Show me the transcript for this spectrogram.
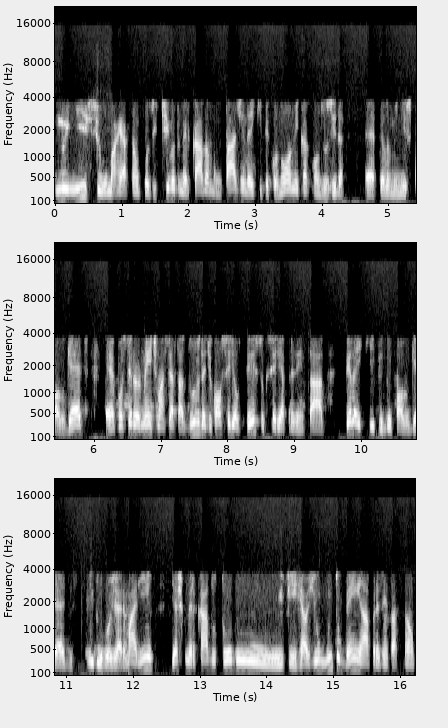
no início uma reação positiva do mercado à montagem da equipe econômica, conduzida é, pelo ministro Paulo Guedes. É, posteriormente, uma certa dúvida de qual seria o texto que seria apresentado pela equipe do Paulo Guedes e do Rogério Marinho. E acho que o mercado todo, enfim, reagiu muito bem à apresentação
